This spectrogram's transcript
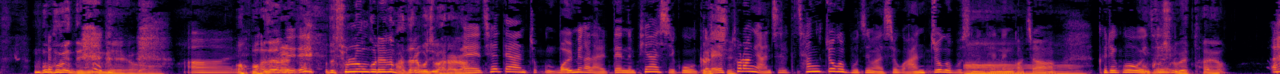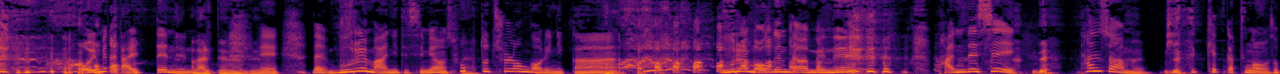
묵으면 되겠네요. 아, 어, 바다를 네. 어떤 출렁거리는 바다를 보지 말아라. 네, 최대한 조금 멀미가 날 때는 피하시고 그 그렇지. 레스토랑에 앉을 때 창 쪽을 보지 마시고 안쪽을 보시면 아. 되는 거죠. 그리고 이제 크루즈를 왜 타요? 멀미가 날 때는 날 때는. 네. 네. 그다음에 물을 많이 드시면 속도 출렁거리니까 물을 먹은 다음에는 반드시 네. 탄수화물, 비스켓 같은 거 넣어서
